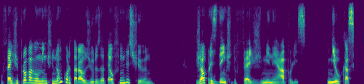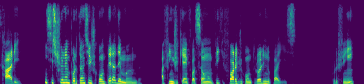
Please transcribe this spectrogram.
o Fed provavelmente não cortará os juros até o fim deste ano. Já o presidente do Fed de Minneapolis, Neil Kaskari, insistiu na importância de conter a demanda, a fim de que a inflação não fique fora de controle no país. Por fim,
